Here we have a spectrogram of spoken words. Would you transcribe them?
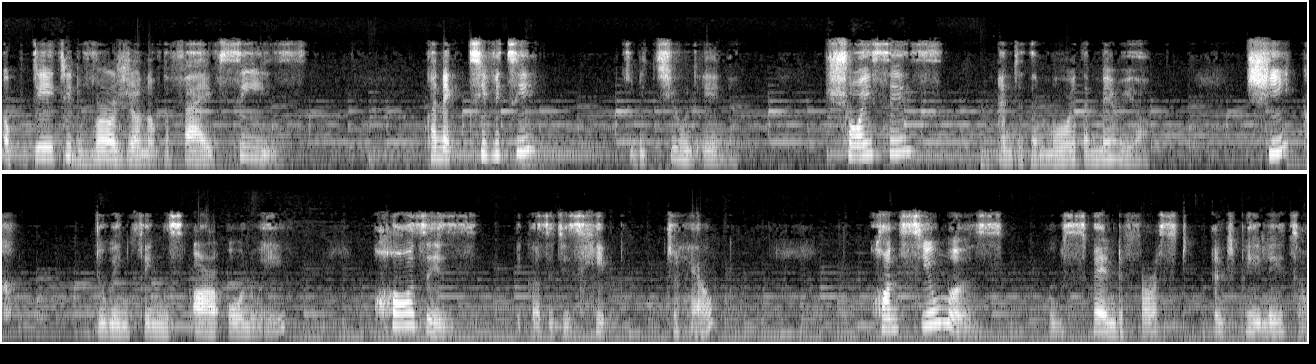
updated version of the five C's. Connectivity to be tuned in, choices, and the more the merrier. Cheek, doing things our own way, causes, because it is hip to help, consumers who spend first and pay later.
